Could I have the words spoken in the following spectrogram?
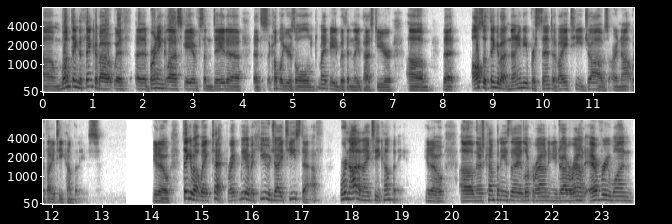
Um, one thing to think about with uh, Burning Glass gave some data that's a couple years old, might be within the past year, um, that also think about 90% of IT jobs are not with IT companies. You know, think about Wake Tech, right? We have a huge IT staff. We're not an IT company. You know, um, there's companies that I look around and you drive around. Everyone,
